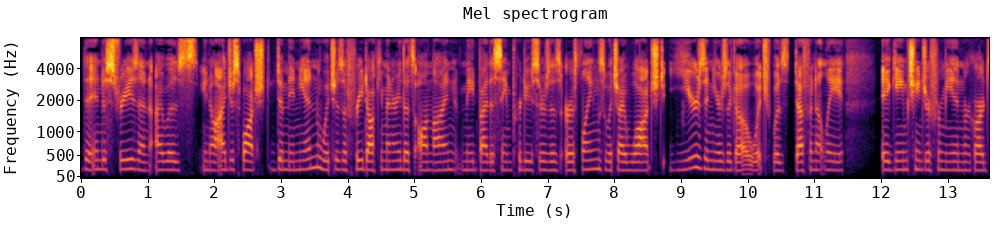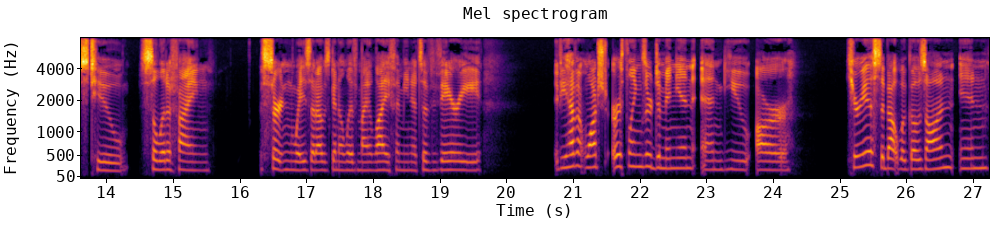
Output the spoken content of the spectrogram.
the industries and I was, you know, I just watched Dominion, which is a free documentary that's online made by the same producers as Earthlings, which I watched years and years ago, which was definitely a game changer for me in regards to solidifying certain ways that I was going to live my life. I mean, it's a very if you haven't watched Earthlings or Dominion and you are curious about what goes on in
